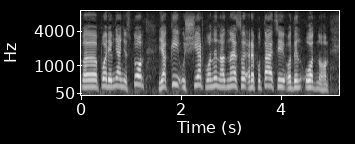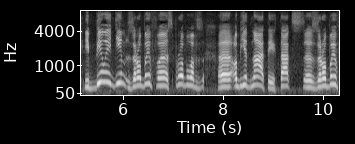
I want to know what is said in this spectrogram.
в е, порівнянні з тим, який ущерб вони нанесли репутації один одного. І Білий Дім зробив, е, спробував е, об'єднати їх, так зробив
